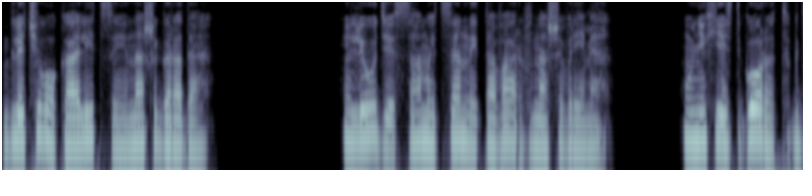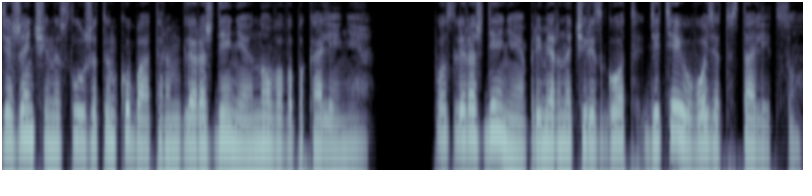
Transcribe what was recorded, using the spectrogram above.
Для чего коалиции наши города? Люди — самый ценный товар в наше время. У них есть город, где женщины служат инкубатором для рождения нового поколения. После рождения, примерно через год, детей увозят в столицу.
